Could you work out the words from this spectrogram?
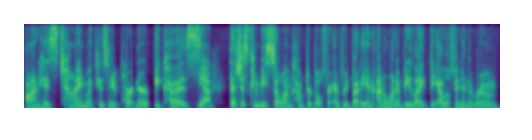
on his time with his new partner because Yeah. that just can be so uncomfortable for everybody. And I don't want to be like the elephant in the room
